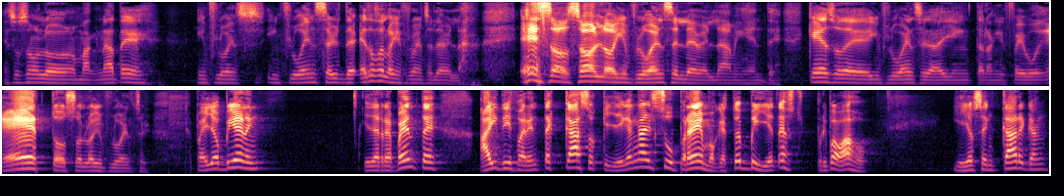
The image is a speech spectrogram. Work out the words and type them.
Esos son los magnates influencers de... Esos son los influencers de verdad. Esos son los influencers de verdad, mi gente. ¿Qué es eso de influencers ahí en Instagram y Facebook? Estos son los influencers. Pues ellos vienen y de repente hay diferentes casos que llegan al Supremo, que esto es billetes por para abajo y ellos se encargan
